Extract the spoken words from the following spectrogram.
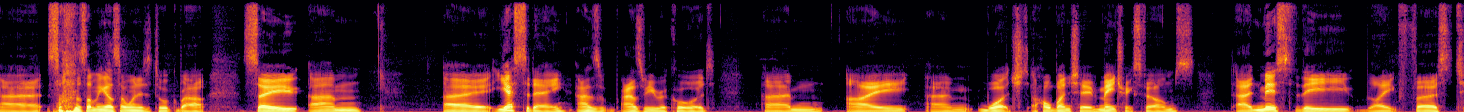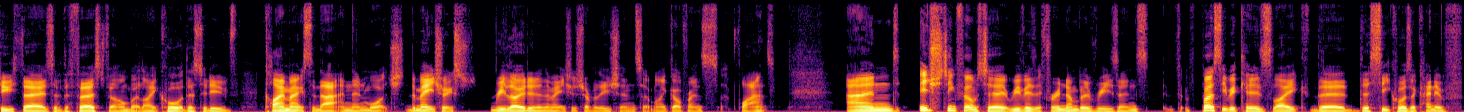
uh, something else I wanted to talk about. So um, uh, yesterday, as as we record, um, I um, watched a whole bunch of Matrix films. I missed the like first two thirds of the first film, but like caught the sort of climax of that, and then watched The Matrix Reloaded and The Matrix Revolutions at my girlfriend's flat. And interesting films to revisit for a number of reasons. Firstly, because like the the sequels are kind of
